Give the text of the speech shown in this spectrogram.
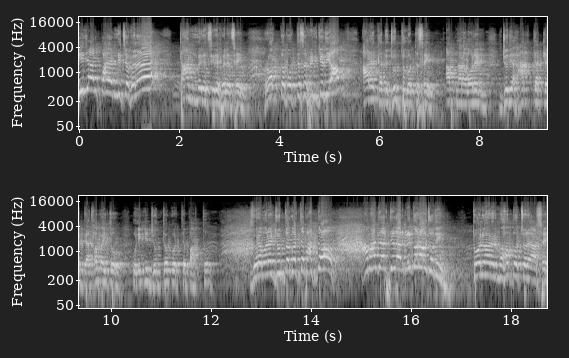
নিজের পায়ের নিচে ফেলে টান মেরে ছিঁড়ে ফেলেছে। রক্ত পড়তেছে ফিনকে দিয়া। আরেক হাতে যুদ্ধ করতেছে। আপনারা বলেন, যদি হাত কাটলে ব্যথা পাইতো, উনি কি যুদ্ধ করতে পারতো? জোরে বলেন, যুদ্ধ করতে পারতো? আমাদের দিলের ভিতরেও যদি তলোয়ারের মহব্বত চলে আসে,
